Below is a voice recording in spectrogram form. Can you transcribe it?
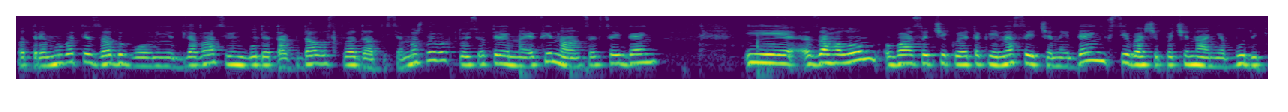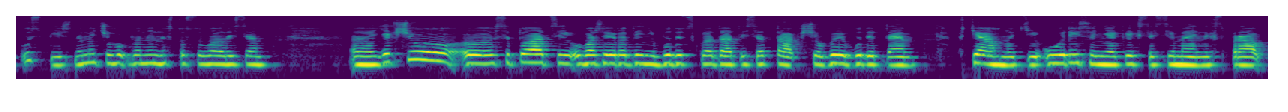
отримувати задоволення. Для вас він буде так вдало складатися. Можливо, хтось отримає фінанси в цей день. І загалом вас очікує такий насичений день. Всі ваші починання будуть успішними, чого б вони не стосувалися. Е, Якщо е, ситуації у вашій родині будуть складатися так, що ви будете втягнуті у рішення якихось сімейних справ,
